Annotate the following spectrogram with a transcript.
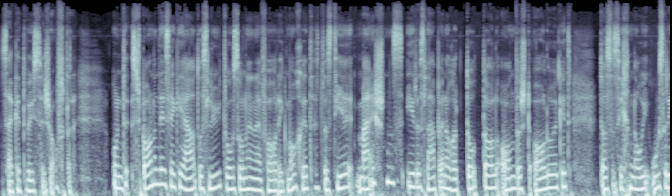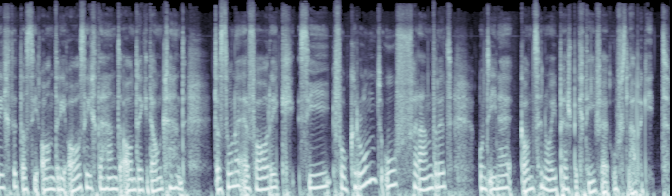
sagen die Wissenschaftler. Und das Spannende ist auch, dass Leute, die so eine Erfahrung machen, dass die meistens ihr Leben nachher total anders anschauen, dass sie sich neu ausrichten, dass sie andere Ansichten haben, andere Gedanken haben, dass so eine Erfahrung sie von Grund auf verändert und ihnen ganz neue Perspektiven aufs Leben gibt.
